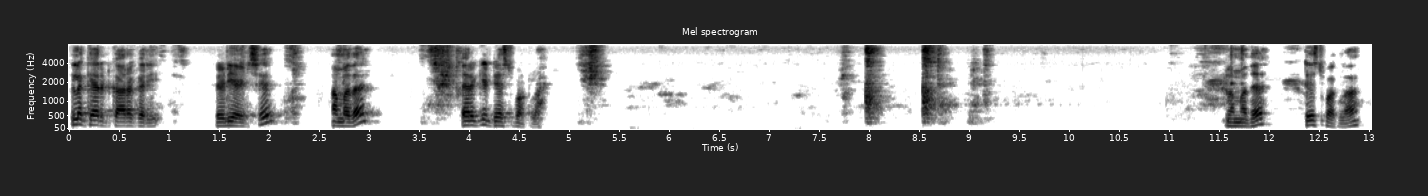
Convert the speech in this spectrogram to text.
இல்லை கேரட் காரக்கறி ரெடி ஆயிடுச்சு. நம்ம அதை இறக்கி டேஸ்ட் பார்க்கலாம். நம்ம அதை டேஸ்ட் பார்க்கலாம்.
